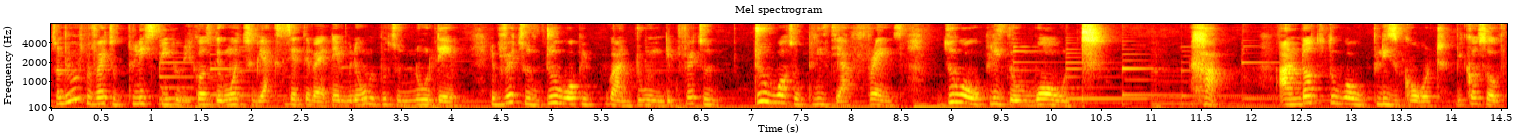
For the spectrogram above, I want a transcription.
Some people prefer to please people because they want to be accepted by them, but they want people to know them. They prefer to do what people are doing. They prefer to do what will please their friends, do what will please the world. Ha! And not do what will please God because of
